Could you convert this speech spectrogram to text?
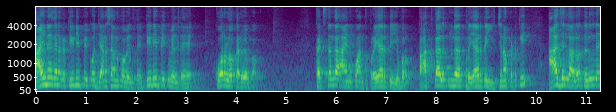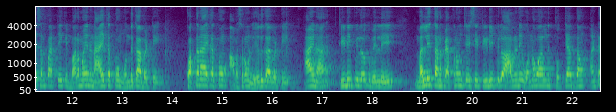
ఆయనే కనుక టీడీపీకో జనసేనకో వెళ్తే టీడీపీకి వెళ్తే కూరలో కరివేపాకు. ఖచ్చితంగా ఆయనకు అంత ప్రయారిటీ ఇవ్వరు. తాత్కాలికంగా ప్రయారిటీ ఇచ్చినప్పటికీ ఆ జిల్లాలో తెలుగుదేశం పార్టీకి బలమైన నాయకత్వం ఉంది కాబట్టి కొత్త నాయకత్వం అవసరం లేదు కాబట్టి ఆయన టీడీపీలోకి వెళ్ళి మళ్ళీ తన పెత్తనం చేసి టీడీపీలో ఆల్రెడీ ఉన్న వాళ్ళని తొక్కేద్దాం అంటే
